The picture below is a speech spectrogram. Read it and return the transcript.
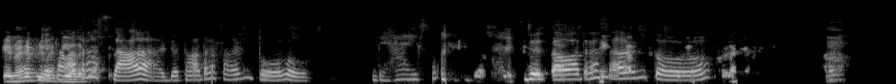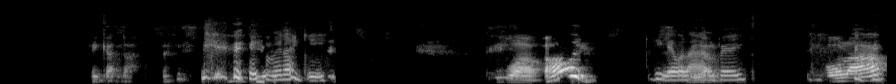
Que no es el primer yo estaba atrasada, yo estaba atrasada en todo. Deja eso. yo estaba atrasada en todo. Me encanta. Ven aquí. Wow. ¡Ay! Dile hola, Albert. Hola,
